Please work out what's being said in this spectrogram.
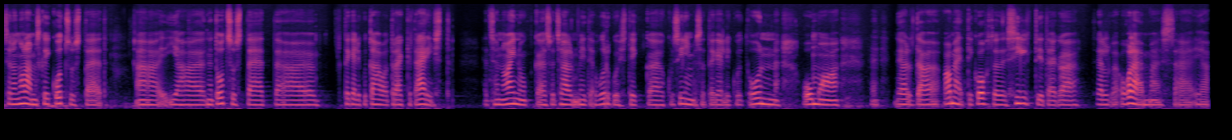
seal on olemas kõik otsustajad äh, ja need otsustajad tegelikult tahavad rääkida ärist et see on ainuke sotsiaalmeedia võrgustik, kus inimesed tegelikult on oma eh, nii-öelda ametikohtade siltidega seal olemas ja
